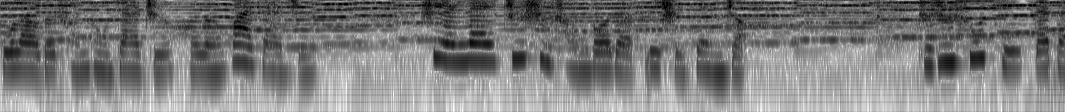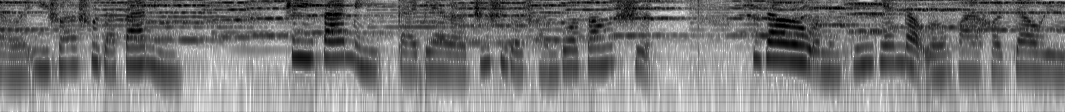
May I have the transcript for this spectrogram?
古老的传统价值和文化价值，是人类知识传播的历史见证。纸质书籍代表了印刷术的发明，这一发明改变了知识的传播方式，塑造了我们今天的文化和教育。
